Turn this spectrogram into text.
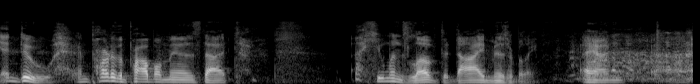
I do. And part of the problem is that uh, humans love to die miserably. And,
